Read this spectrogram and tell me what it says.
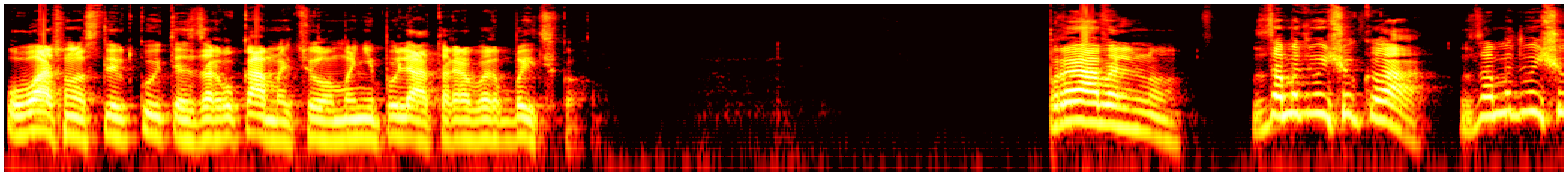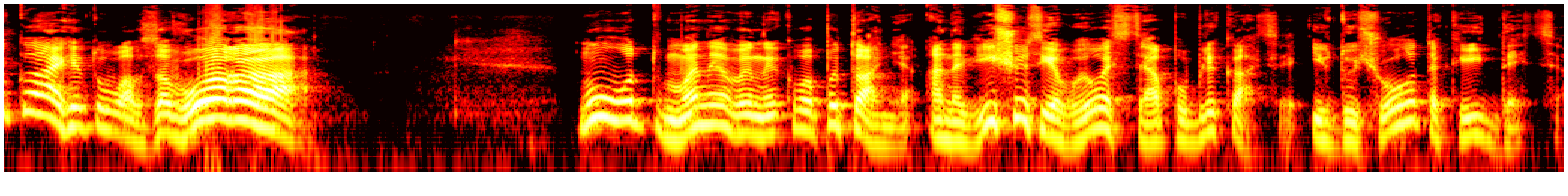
уважно слідкуйте за руками цього маніпулятора Вербицького. Правильно, за Медведчука, за Медведчука агітував, за ворога. Ну, от в мене виникло питання: а навіщо з'явилася ця публікація? І до чого таки йдеться?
